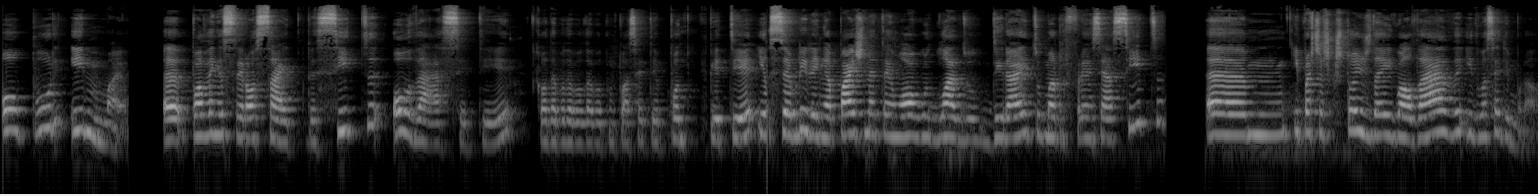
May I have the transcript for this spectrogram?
ou por e-mail. Uh, podem aceder ao site da CIT ou da ACT, www.act.pt, e se abrirem a página tem logo do lado direito uma referência à CIT um, e para estas questões da igualdade e do assédio moral.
